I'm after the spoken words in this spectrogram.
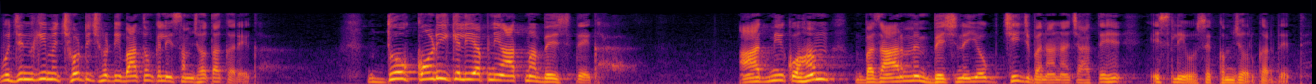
वो ज़िंदगी में छोटी छोटी बातों के लिए समझौता करेगा। दो कौड़ी के लिए अपनी आत्मा बेच देगा। आदमी को हम बाज़ार में बेचने योग्य चीज़ बनाना चाहते हैं, इसलिए उसे कमज़ोर कर देते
